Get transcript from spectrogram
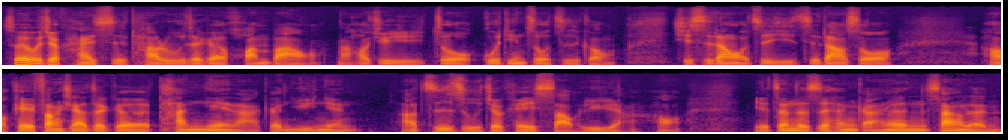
所以我就开始踏入这个环保，然后去做固定做志工。其实让我自己知道说，好，可以放下这个贪念啊，跟余念，啊知足就可以少欲啊，好，也真的是很感恩上人，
